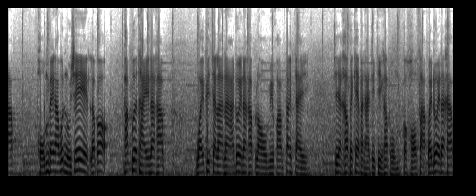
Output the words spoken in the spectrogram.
รับผมแบงค์อาวุธหนูเชษแล้วก็พักเพื่อไทยนะครับ ไว้พิจารณาด้วยนะครับ เรามีความตั้งใจที่จะเข้าไปแก้ปัญหาจริงๆครับผมก็ขอฝากไว้ด้วยนะครับ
